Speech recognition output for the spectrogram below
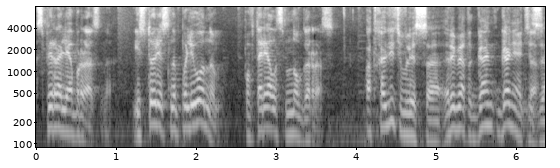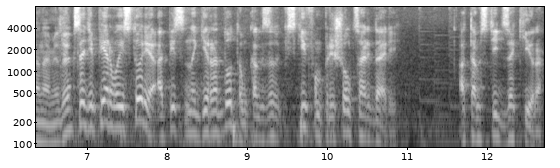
спиралеобразна. История с Наполеоном повторялась много раз. отходите в леса. Ребята, гон- гоняйтесь за нами, да? Кстати, первая история описана Геродотом, как за скифом пришел царь Дарий отомстить за Кира,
